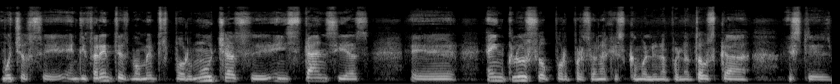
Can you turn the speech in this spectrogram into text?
muchos, eh, en diferentes momentos, por muchas eh, instancias, eh, e incluso por personajes como Elena Poniatowska, este,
